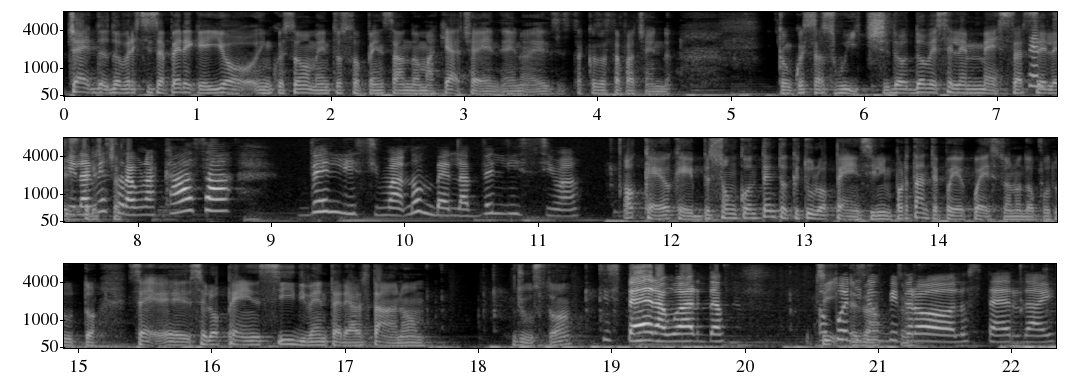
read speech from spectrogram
Cioè, do dovresti sapere che io in questo momento sto pensando, ma che cioè, eh, eh, sta, cosa sta facendo? Con questa Switch, do dove se l'è messa? Senti, se l'è la mia sarà una casa bellissima, non bella, bellissima. Ok, ok, sono contento che tu lo pensi. L'importante poi è questo, no? Dopo tutto. Se, eh, se, lo pensi, diventa realtà, no? Giusto? Si spera, guarda. Ho sì, un po' di esatto. dubbi, però lo spero, dai.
